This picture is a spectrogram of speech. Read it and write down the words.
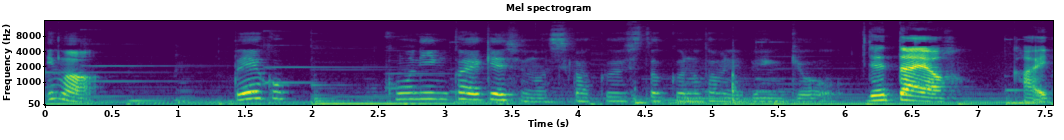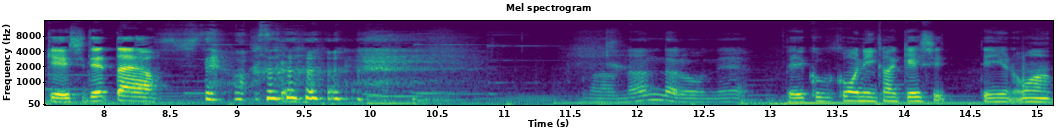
今米国公認会計士の資格取得のために勉強。出たよ。会計士出たよ。してますかまあなんだろうね。米国公認会計士っていうのは、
